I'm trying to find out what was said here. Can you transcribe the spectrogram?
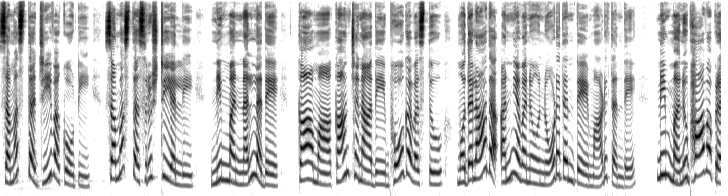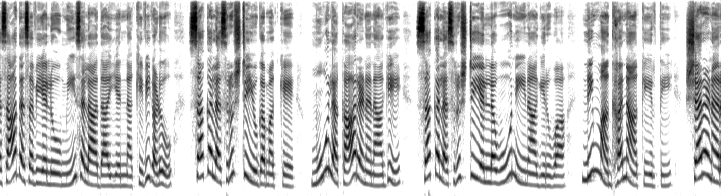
ಸಮಸ್ತ ಜೀವಕೋಟಿ, ಸಮಸ್ತ ಸೃಷ್ಟಿಯಲ್ಲಿ ನಿಮ್ಮನ್ನಲ್ಲದೆ ಕಾಮ, ಕಾಂಚನಾದಿ, ಭೋಗವಸ್ತು ಮೊದಲಾದ ಅನ್ಯವನು ನೋಡದಂತೆ ಮಾಡುತ್ತಂದೆ ನಿಮ್ಮನುಭಾವ ಪ್ರಸಾದ ಸವಿಯಲು ಮೀಸಲಾದ ಎನ್ನ ಕಿವಿಗಳು ಸಕಲ ಸೃಷ್ಟಿಯುಗಮಕ್ಕೆ ಮೂಲ ಕಾರಣನಾಗಿ ಸಕಲ ಸೃಷ್ಟಿಯೆಲ್ಲವೂ ನೀನಾಗಿರುವ ನಿಮ್ಮ ಘನ ಕೀರ್ತಿ ಶರಣರ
